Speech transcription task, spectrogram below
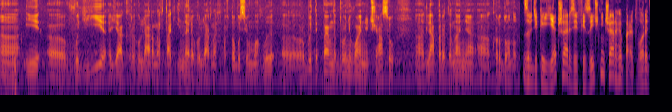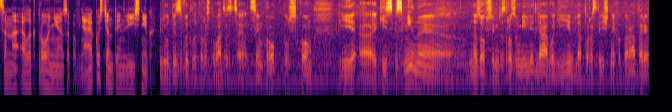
Е, І е, водії як регулярних, так і нерегулярних автобусів могли е, робити певне бронювання часу для перетинання кордону. Завдяки є черзі фізичні черги перетворяться на електронні, запевняє Костянтин Ліснік. Люди звикли користуватися цим пропуском, і е, якісь зміни е, не зовсім зрозумілі для водіїв, для туристичних операторів.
